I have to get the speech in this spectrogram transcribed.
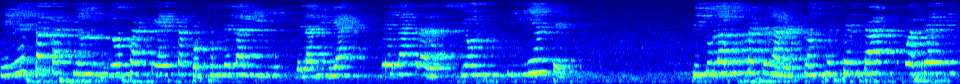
En esta ocasión yo saqué esta porción de la Biblia, de la, Biblia de la traducción siguiente. Si tú la buscas en la versión 60, pues realmente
